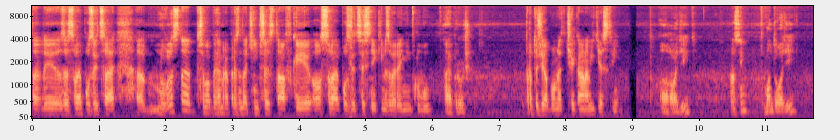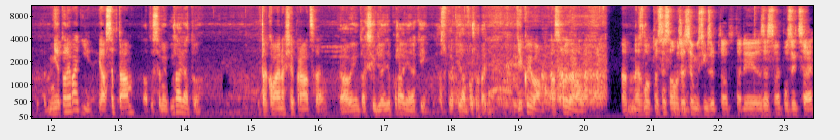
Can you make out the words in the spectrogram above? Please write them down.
tady ze své pozice. Eh, mluvil jste třeba během reprezentační přestávky o své pozici s někým z vedení klubu? A proč? Protože Jablonec čeká na vítězství. A vadí? Prosím? Vám to vadí? Mně to nevadí, já se ptám. Dáte se mi pořád na to. Taková je naše práce. Já vím, tak si udělejte pořádně taky. Já si taky dám pořádně. Děkuji vám, nashledanou. Nezlobte se, samozřejmě se musím zeptat tady ze své pozice.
